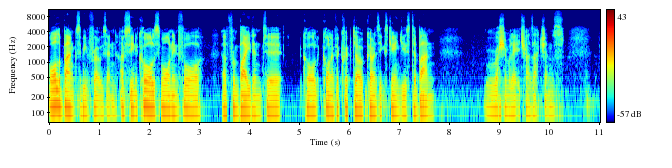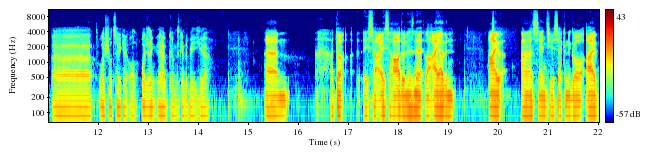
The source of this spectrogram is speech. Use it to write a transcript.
All the banks have been frozen. I've seen a call this morning for uh, from Biden to call calling for cryptocurrency exchanges to ban Russian-related transactions. Uh, what's your take on it all? What do you think the outcome's going to be here? Um, I don't. It's it's a hard one, isn't it? Like I haven't. I I was saying to you a second ago. I've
